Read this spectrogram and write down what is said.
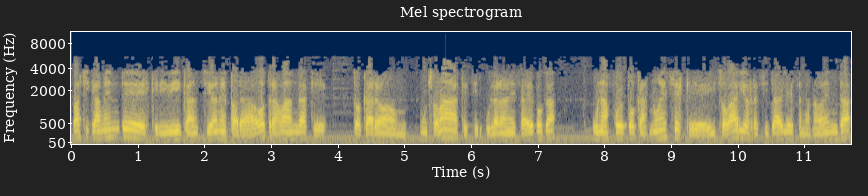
básicamente escribí canciones para otras bandas que tocaron mucho más, que circularon en esa época. Una fue Pocas Nueces, que hizo varios recitales en los 90.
